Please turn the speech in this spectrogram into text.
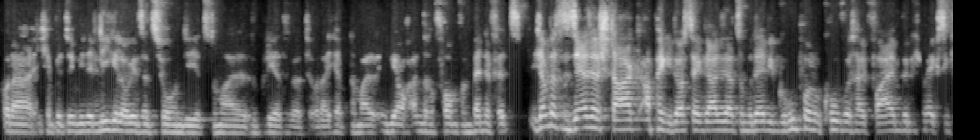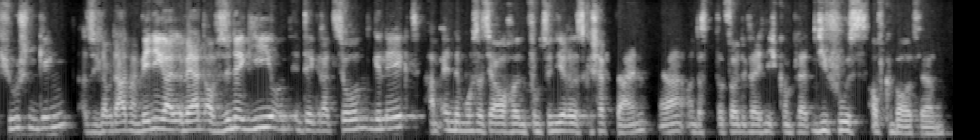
Oder ich habe jetzt irgendwie eine Legal-Organisation, die jetzt nochmal dupliert wird. Oder ich habe nochmal irgendwie auch andere Formen von Benefits. Ich glaube, das ist sehr, sehr stark abhängig. Du hast ja gerade gesagt, so ein Modell wie Groupon und Co., wo es halt vor allem wirklich um Execution ging. Also ich glaube, da hat man weniger Wert auf Synergie und Integration gelegt. Am Ende muss das ja auch ein funktionierendes Geschäft sein, ja, und das, das sollte vielleicht nicht komplett diffus aufgebaut werden.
